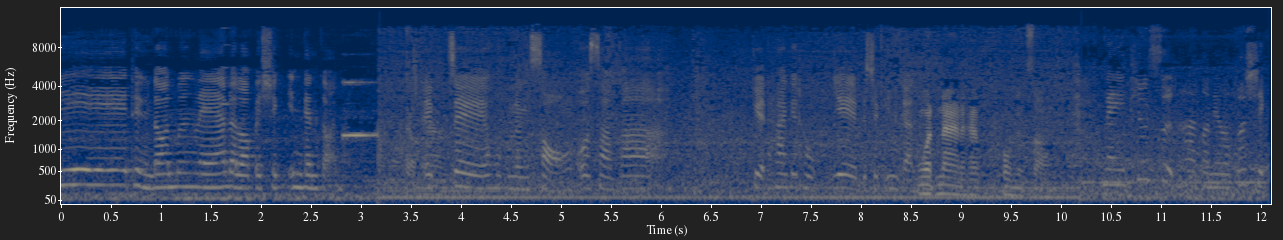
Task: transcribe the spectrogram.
เย้ถึงดอนเมืองแล้ว เดี๋ยวเราไปเช็คอินกันก่อน FJ 612 โอซาก้า เกียรติ5เกียรติ6เย่ไปเช็คอินกัน งวดหน้านะครับคงหนึ่งสองในที่สุดค่ะ ตอนนี้เราก็เช็ค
